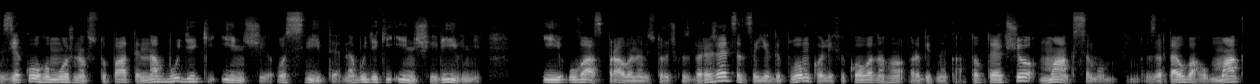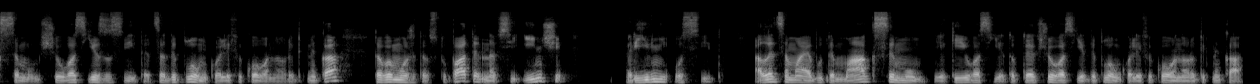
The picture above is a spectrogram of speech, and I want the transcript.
з якого можна вступати на будь-які інші освіти, на будь-які інші рівні, і у вас право на відстрочку збережеться, це є диплом кваліфікованого робітника. Тобто, якщо максимум, звертаю увагу, максимум, що у вас є з освіти, це диплом кваліфікованого робітника, то ви можете вступати на всі інші рівні освіти але це має бути максимум, який у вас є. Тобто, якщо у вас є диплом кваліфікованого робітника,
